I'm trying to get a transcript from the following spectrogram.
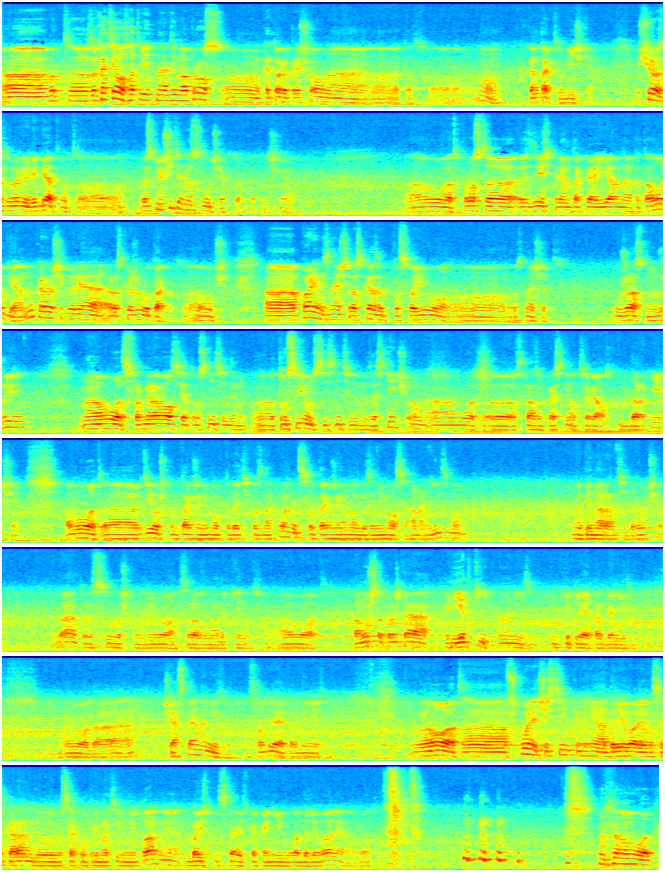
А, вот э, захотелось ответить на один вопрос, э, который пришел на э, этот, ну, ВКонтакте в личке. Еще раз говорю, ребят, вот в исключительных случаях только отвечаю. А, вот, просто здесь прям такая явная патология. Ну, короче говоря, расскажу вот так вот, в общем. А парень, значит, рассказывает про свою, значит, ужасную жизнь вот, сформировался я труснительным, э, трусливым, стеснительным и застенчивым, а, вот, э, сразу краснел, терял дар речи, вот, э, к девушкам также не мог подойти познакомиться, также я много занимался анонизмом, вебинар антидрочер, да, то есть ссылочку на него сразу надо кинуть, а, вот, потому что только редкий анонизм укрепляет организм, вот, а частый анонизм ослабляет организм. Вот. А в школе частенько меня одолевали высокоранговые, высокопримативные парни. Боюсь представить, как они его одолевали. Вот. вот.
